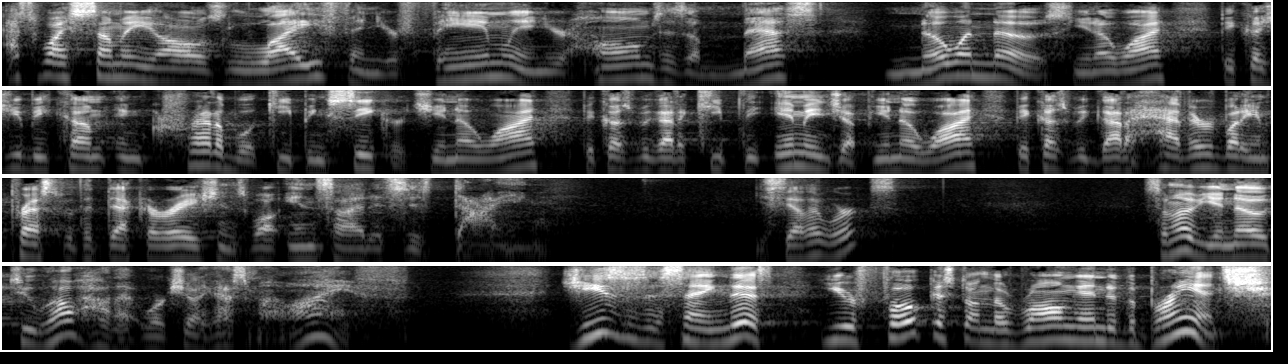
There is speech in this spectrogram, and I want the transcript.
That's why some of y'all's life and your family and your homes is a mess no one knows. You know why? Because you become incredible at keeping secrets. You know why? Because we got to keep the image up. You know why? Because we got to have everybody impressed with the decorations while inside it's just dying. You see how that works? Some of you know too well how that works. You're like, that's my life. Jesus is saying this you're focused on the wrong end of the branch.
